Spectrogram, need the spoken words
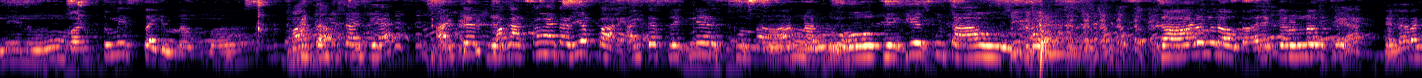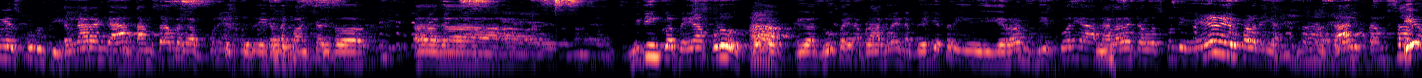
నేను మంతు మిస్ అయ్యిందమ్మా. అంటే? అంటే ప్రెగ్నెన్స్ ఉన్నా అన్నట్టు. ఓహో తెల్లరంగా వేసుకుంటుంది తెల్లారంగా తంసాపులు కప్పుకుని వేసుకుంటూ ఏదైనా ఫంక్షన్తో మీటింగ్ కో పోయినప్పుడు ఇక దూపైనప్పుడు ఆకలైనప్పుడు ఏం చేస్తారు? తీసుకొని ఆ నల్లదంట పోసుకుంటే ఏం ఏర్పడదు ఇక. గాలి తంసా ఏం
